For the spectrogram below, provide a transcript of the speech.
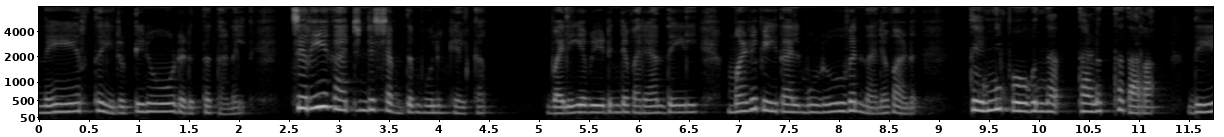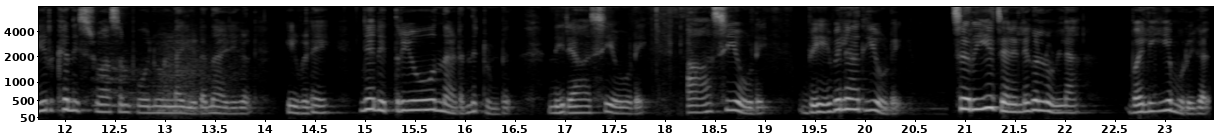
നേർത്ത ഇരുട്ടിനോടടുത്ത തണൽ. ചെറിയ കാറ്റിന്റെ ശബ്ദം പോലും കേൾക്കാം. വലിയ വീടിന്റെ വരാന്തയിൽ മഴ പെയ്താൽ മുഴുവൻ നനവാണ്. തെന്നിപ്പോകുന്ന തണുത്ത തറ ദീർഘനിശ്വാസം പോലുള്ള ഇടനാഴികൾ. ഇവിടെ ഞാൻ എത്രയോ നടന്നിട്ടുണ്ട്. നിരാശയോടെ ആശയോടെ വേവലാതിയോടെ. ചെറിയ ജനലുകളുള്ള വലിയ മുറികൾ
